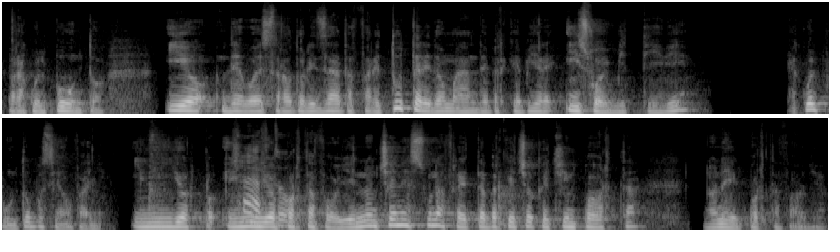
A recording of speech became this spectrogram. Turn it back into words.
però a quel punto io devo essere autorizzato a fare tutte le domande per capire i suoi obiettivi, e a quel punto possiamo fargli il miglior, il certo. miglior portafoglio e non c'è nessuna fretta perché ciò che ci importa non è il portafoglio,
